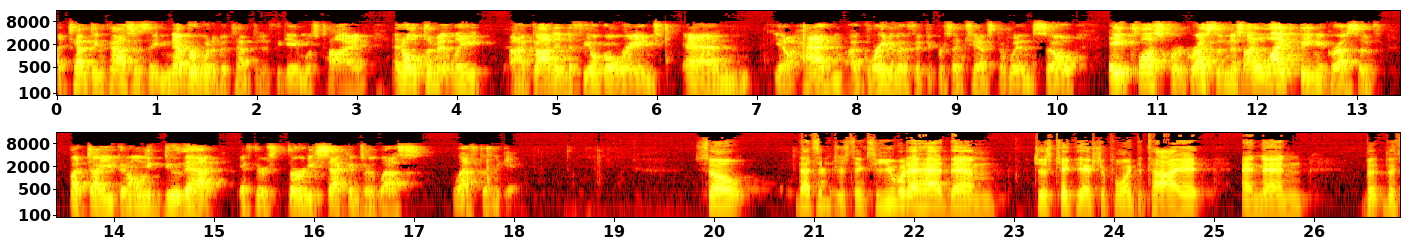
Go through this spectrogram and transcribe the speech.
attempting passes they never would have attempted if the game was tied, and ultimately uh, got into field goal range and you know had a greater than 50% chance to win. So A plus for aggressiveness. I like being aggressive, but uh, you can only do that if there's 30 seconds or less left in the game. So that's interesting. So you would have had them just kick the extra point to tie it, and then the the,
